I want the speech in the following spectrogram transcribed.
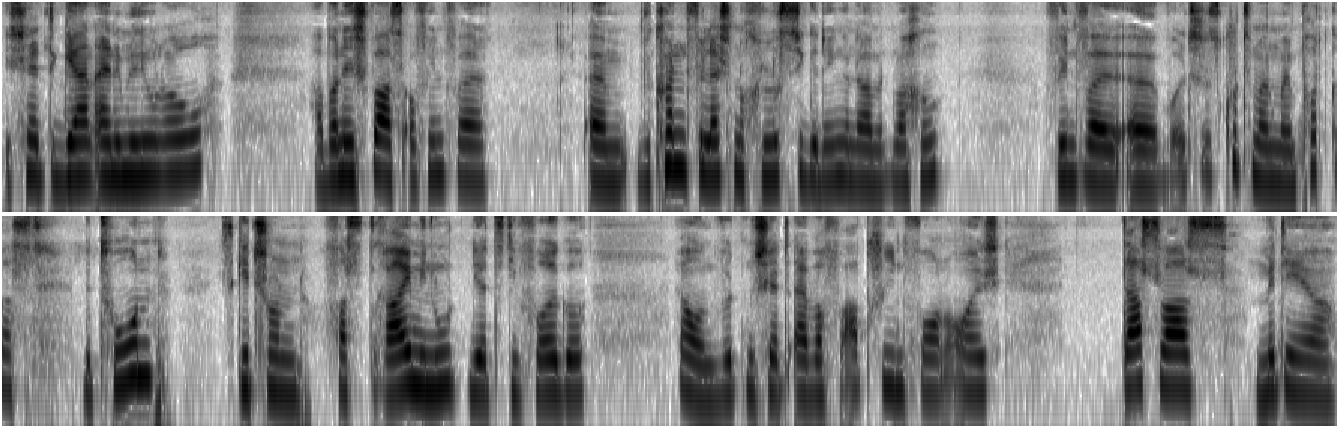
ich hätte gern eine Million Euro. Aber nicht Spaß, auf jeden Fall. Ähm, wir können vielleicht noch lustige Dinge damit machen. Auf jeden Fall äh, wollte ich das kurz mal in meinem Podcast betonen. Es geht schon fast drei Minuten jetzt die Folge. Ja, und würde mich jetzt einfach verabschieden von euch das war's mit der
